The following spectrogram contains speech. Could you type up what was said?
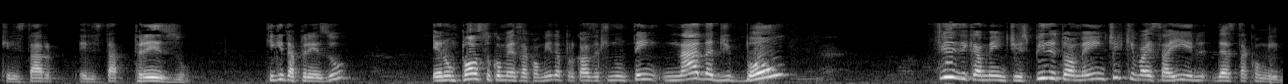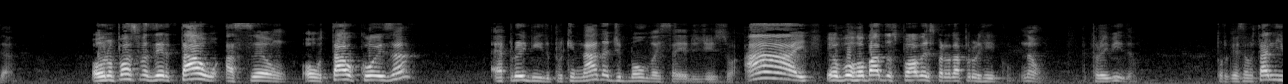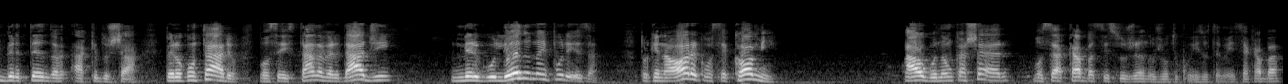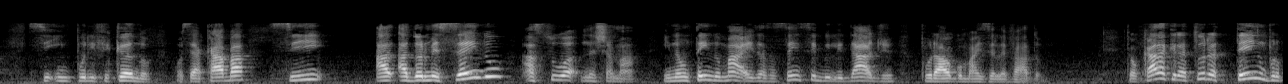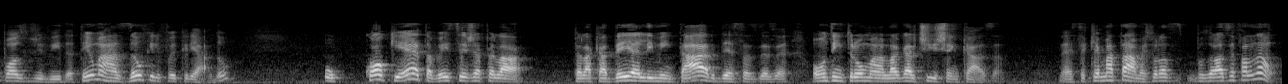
Que ele está, ele está preso. O que está preso? Eu não posso comer essa comida por causa que não tem nada de bom fisicamente, espiritualmente, que vai sair desta comida. Ou não posso fazer tal ação ou tal coisa, é proibido, porque nada de bom vai sair disso. Ai, eu vou roubar dos pobres para dar para o rico. Não, é proibido. Porque você não está libertando aqui do chá. Pelo contrário, você está, na verdade, mergulhando na impureza. Porque na hora que você come algo não kasher, você acaba se sujando junto com isso também. Você acaba se impurificando. Você acaba se adormecendo a sua neshama. E não tendo mais essa sensibilidade por algo mais elevado. Então, cada criatura tem um propósito de vida, tem uma razão que ele foi criado. O qual que é, talvez seja pela, pela cadeia alimentar dessas, dessas. Ontem entrou uma lagartixa em casa. Né? Você quer matar, mas por outro lado você fala, não,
